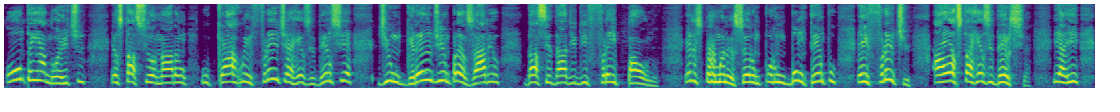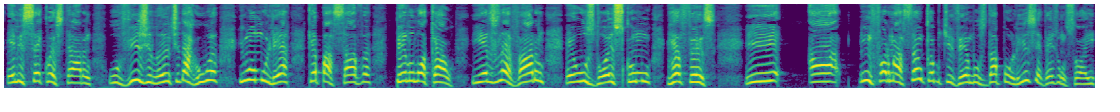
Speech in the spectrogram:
ontem à noite estacionaram o carro em frente à residência de um grande empresário da cidade de Frei Paulo. Eles permaneceram por um bom tempo em frente a esta residência. E aí eles sequestraram o vigilante da rua e uma mulher que passava pelo local. E eles levaram eh, os dois como reféns. E a Informação que obtivemos da polícia, vejam só aí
